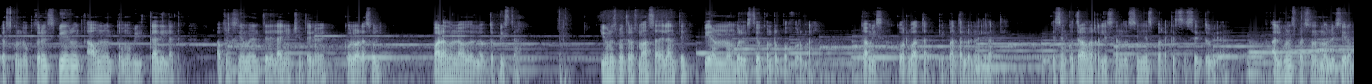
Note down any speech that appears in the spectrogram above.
Los conductores vieron a un automóvil Cadillac aproximadamente del año 89, color azul, parado a un lado de la autopista y unos metros más adelante vieron un hombre vestido con ropa formal, camisa, corbata y pantalón elegante, que se encontraba realizando señas para que se detuvieran. Algunas personas no lo hicieron,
